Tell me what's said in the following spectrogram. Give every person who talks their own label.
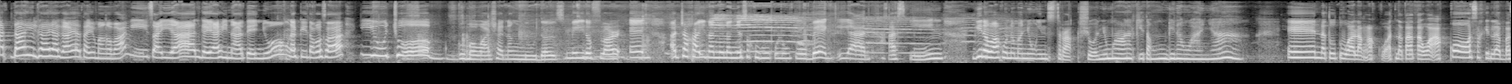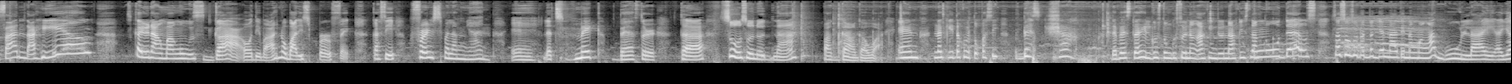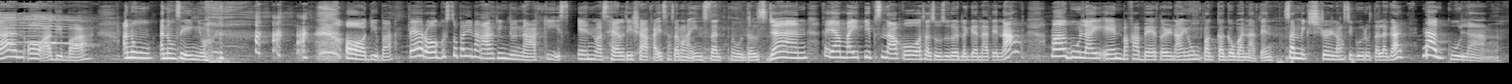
Speaker 1: At dahil gaya-gaya tayo mga mamis, ayan, gayahin natin yung nakita ko sa YouTube. Gumawa siya ng noodles made of flour, egg, at saka inano lang niya sa kumukulong tubig. Ayan, as in, ginawa ko naman yung instruction, yung mga nakita kong ginawa niya. And natutuwa lang ako at natatawa ako sa kilabasan dahil kayo na ang manghusga. O, di ba? Nobody's perfect. Kasi first pa lang yan. Eh, let's make better the susunod na paggagawa. And nakita ko ito kasi best siya. The best dahil gustong gusto ng aking dunakis ng noodles. Sa susunod lagyan natin ng mga gulay. Ayan. O, ah, di ba? Anong, anong sa inyo? oh, di ba? Pero gusto pa rin ng aking Dunakis and mas healthy siya kaysa sa mga instant noodles dyan. Kaya may tips na ako sa susunod lagyan natin ng mga gulay and baka better na yung pagkagawa natin. Sa mixture lang siguro talaga nagkulang.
